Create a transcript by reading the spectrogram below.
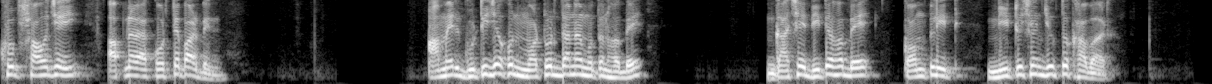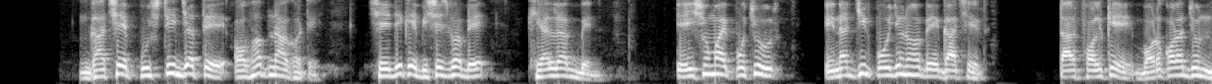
খুব সহজেই আপনারা করতে পারবেন। আমের গুটি যখন মটর দানার মতন হবে, গাছে দিতে হবে কমপ্লিট নিউট্রিশনযুক্ত খাবার। গাছে পুষ্টির যাতে অভাব না ঘটে, সেই দিকে বিশেষভাবে খেয়াল রাখবেন। এই সময় প্রচুর এনার্জির প্রয়োজন হবে গাছের, তার ফলকে বড় করার জন্য।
